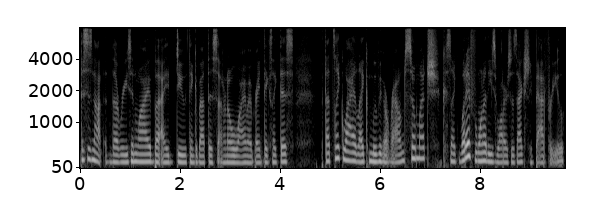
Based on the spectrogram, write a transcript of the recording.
this is not the reason why, but I do think about this. I don't know why my brain thinks like this, but that's like why I like moving around so much. Cause like, what if one of these waters was actually bad for you?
